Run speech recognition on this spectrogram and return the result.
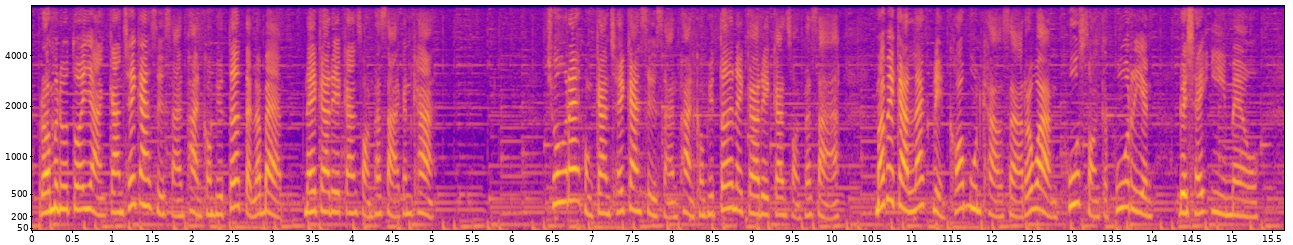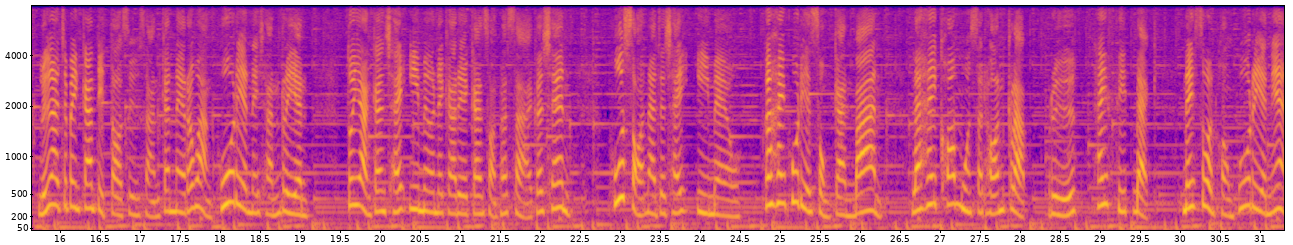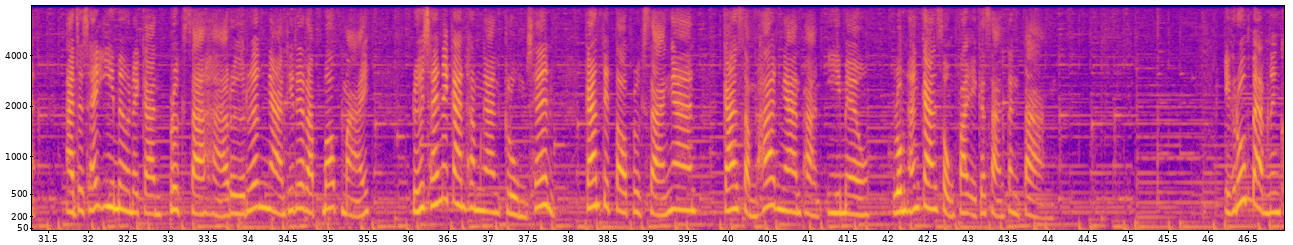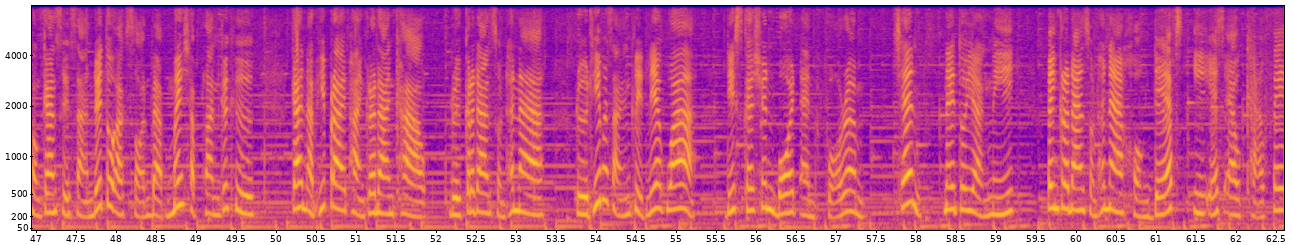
เรามาดูตัวอย่างการใช้การสื่อสารผ่านคอมพิวเตอร์แต่ละแบบ ในการเรียนการสอนภาษากันค่ะ ช่วงแรกของการใช้การสื่อสารผ่านคอมพิวเตอร์ในการเรียนการสอนภาษามักเป็นการแลกเปลี่ยนข้อมูลข่าวสารระหว่างผู้สอนกับผู้เรียน โดยใช้อีเมล หรืออาจจะเป็นการติดต่อสื่อสารกันในระหว่างผู้เรียนในชั้นเรียน ตัวอย่างการใช้อีเมลในการเรียนการสอนภาษาก็เช่น ผู้สอนอาจจะใช้อีเมล เพื่อให้ผู้เรียนส่งการบ้าน และให้ข้อมูลสะท้อนกลับ หรือให้ feedback ในส่วนของผู้เรียนเนี่ยอาจจะใช้อีเมลในการปรึกษาหารือเรื่องงานที่ได้รับมอบหมาย หรือใช้ในการทำงานกลุ่ม เช่น การติดต่อปรึกษางาน การสัมภาษณ์งานผ่านอีเมล รวมทั้งการส่งไฟล์เอกสารต่างๆ อีกรูปแบบหนึ่งของการสื่อสารด้วยตัวอักษรแบบไม่ฉับพลันก็คือ การอภิปรายผ่านกระดานข่าว หรือกระดานสนทนา หรือที่ภาษาอังกฤษเรียกว่า discussion board and forum เช่น ในตัวอย่างนี้เป็นกระดานสนทนาของ Devs ESL Cafe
